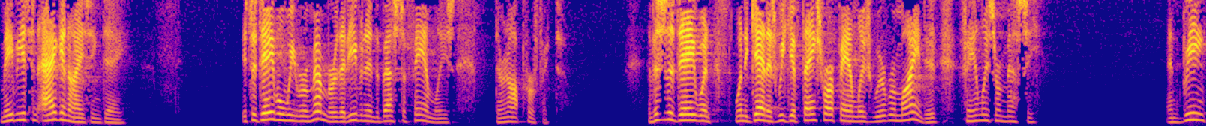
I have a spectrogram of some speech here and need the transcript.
Maybe it's an agonizing day. It's a day when we remember that even in the best of families, they're not perfect. And this is a day when, when again, as we give thanks for our families, we're reminded families are messy. And being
